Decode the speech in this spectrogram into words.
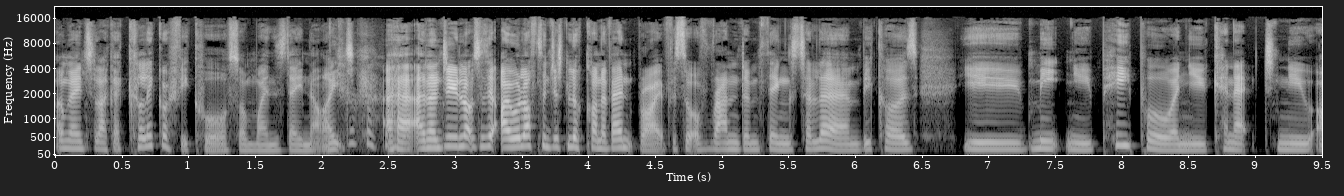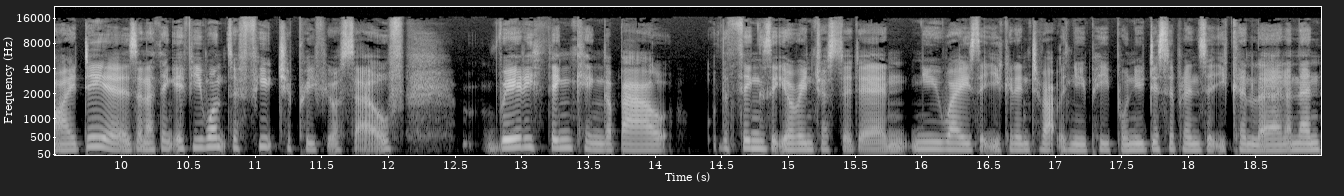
I'm going to like a calligraphy course on Wednesday night. uh, and I'm doing lots of, I will often just look on Eventbrite for sort of random things to learn because you meet new people and you connect new ideas. And I think if you want to future proof yourself, really thinking about the things that you're interested in, new ways that you can interact with new people, new disciplines that you can learn, and then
